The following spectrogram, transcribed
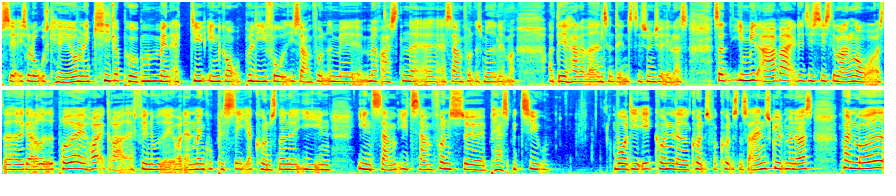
ser i zoologisk have, man ikke kigger på dem, men at de indgår på lige fod i samfundet med, med resten af, af samfundets medlemmer. Og det har der været en tendens til, synes jeg ellers. Så i mit arbejde de sidste mange år, også der havde galleriet, prøvet jeg i høj grad at finde ud af, hvordan man kunne placere kunstnerne i, en, i, en sam, i et samfundsperspektiv. Øh, hvor de ikke kun lavede kunst for kunstens egen skyld, men også på en måde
